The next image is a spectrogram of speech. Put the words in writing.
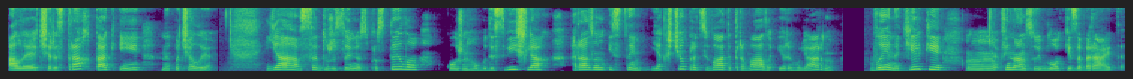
але через страх так і не почали. Я все дуже сильно спростила, у кожного буде свій шлях. Разом із тим, якщо працювати тривало і регулярно, ви не тільки фінансові блоки забираєте,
